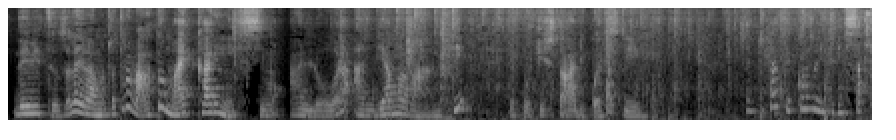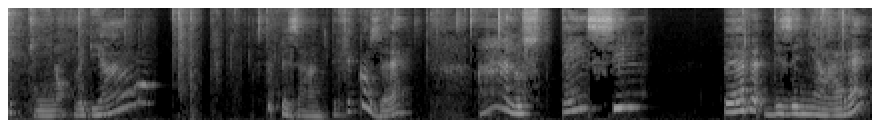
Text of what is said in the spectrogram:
Delizioso l'avevamo già trovato ma è carinissimo. Allora andiamo avanti. E poi ci sta di questi sento tante cose in, in sacchettino. Vediamo pesante. Che cos'è? ah lo stencil per disegnare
